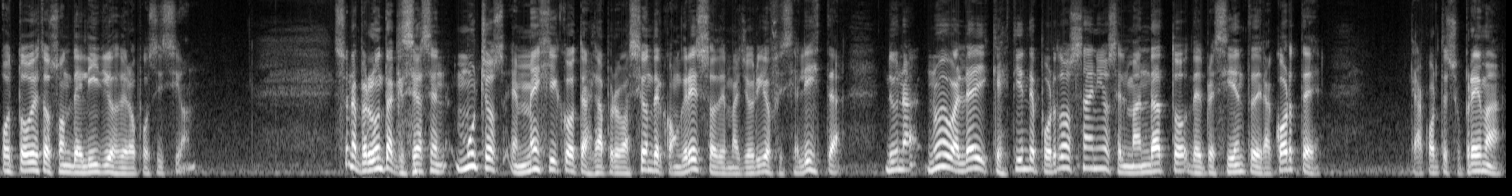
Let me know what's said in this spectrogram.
¿O todo esto son delirios de la oposición? Es una pregunta que se hacen muchos en México tras la aprobación del Congreso de mayoría oficialista de una nueva ley que extiende por dos años el mandato del presidente de la Corte, de la Corte Suprema,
